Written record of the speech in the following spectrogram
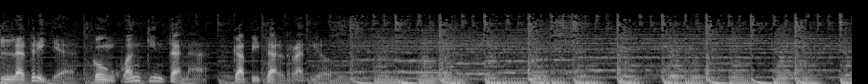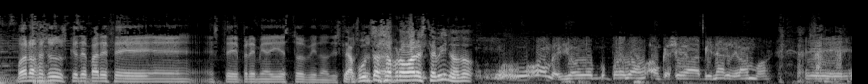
La Trilla, con Juan Quintana, Capital Radio. Bueno, Jesús, ¿qué te parece este premio y estos vinos? ¿Te apuntas a... probar este vino no? Hombre, yo puedo, aunque sea vinagre, vamos. Eh,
